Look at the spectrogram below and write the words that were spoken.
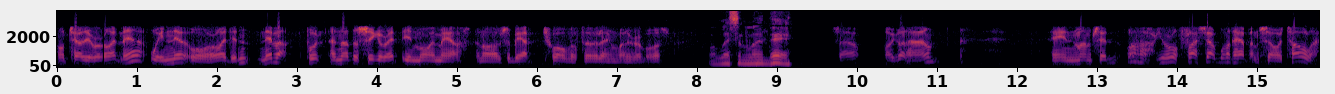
I'll tell you right now, we never, or I didn't, never put another cigarette in my mouth. And I was about 12 or 13, whatever it was. Well, lesson learned there. So I got home, and Mum said, "Oh, you're all flushed up. What happened?" So I told her,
